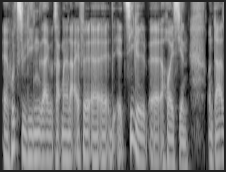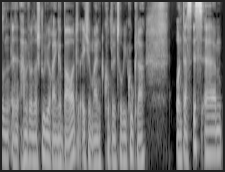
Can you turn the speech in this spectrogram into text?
äh, hutzeligen, sag- sagt man in der Eifel, äh, äh, Ziegelhäuschen. Äh, und da so, äh, haben wir unser Studio reingebaut, ich und mein Kumpel Tobi Kugler. Und das ist ähm,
